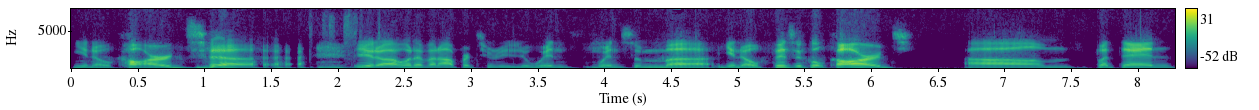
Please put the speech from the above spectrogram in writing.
you know cards. Uh, you know, I want to have an opportunity to win win some uh, you know physical cards. Um, but then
